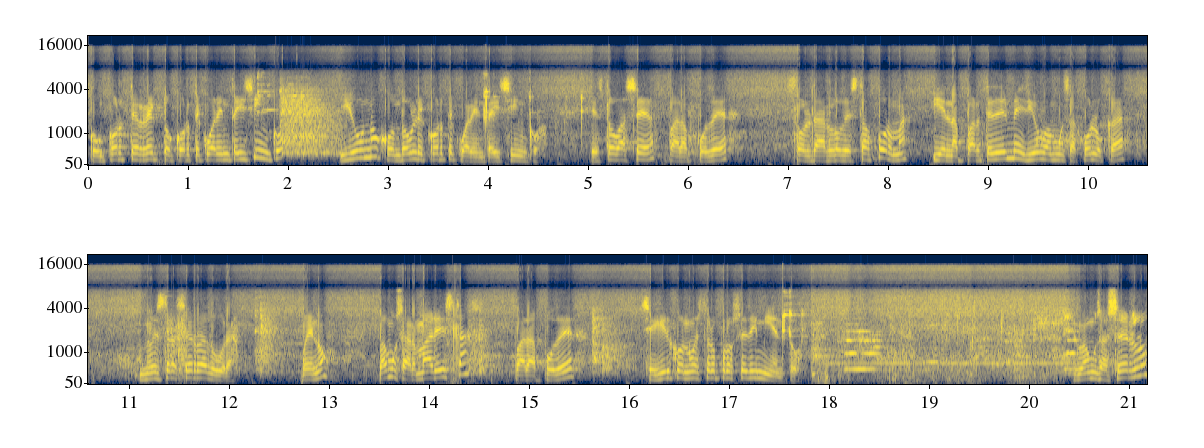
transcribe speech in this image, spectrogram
con corte recto, corte 45 y uno con doble corte 45. Esto va a ser para poder soldarlo de esta forma y en la parte del medio vamos a colocar nuestra cerradura. Bueno, vamos a armar esta para poder seguir con nuestro procedimiento. Y vamos a hacerlo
